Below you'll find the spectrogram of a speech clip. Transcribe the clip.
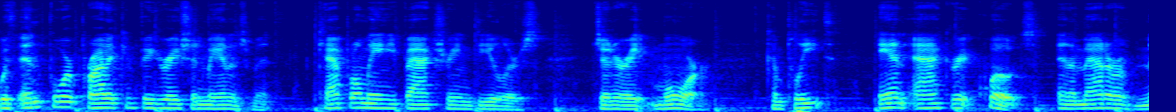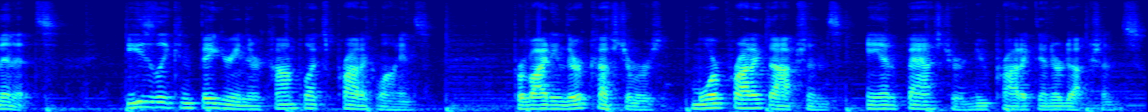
With Infor Product Configuration Management, Capital Manufacturing dealers generate more, complete, and accurate quotes in a matter of minutes, easily configuring their complex product lines, providing their customers more product options and faster new product introductions.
